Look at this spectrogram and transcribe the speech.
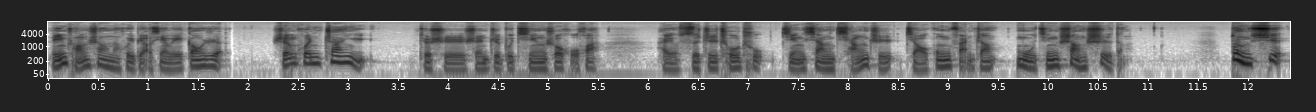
临床上呢会表现为高热、神昏沾雨，就是神志不清、说胡话，还有四肢抽搐、颈项强直、脚弓反张、目睛上视等。动血，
